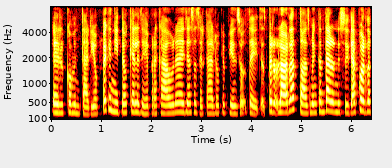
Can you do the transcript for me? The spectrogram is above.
el comentario pequeñito que les dejé para cada una de ellas acerca de lo que pienso de ellas. Pero la verdad, todas me encantaron, estoy de acuerdo.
